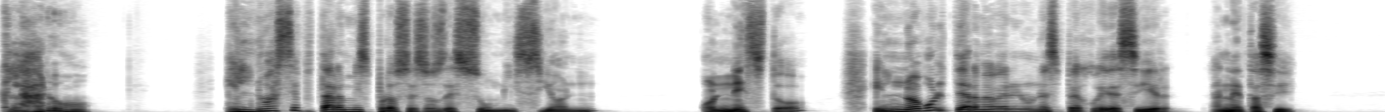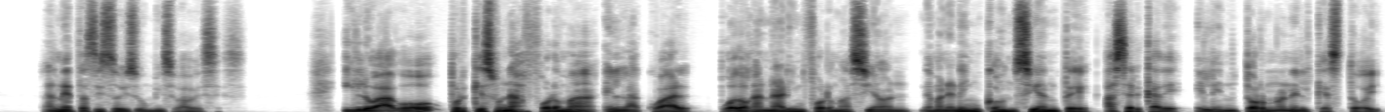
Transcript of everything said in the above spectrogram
claro, el no aceptar mis procesos de sumisión, honesto, el no voltearme a ver en un espejo y decir, la neta sí, la neta sí soy sumiso a veces. Y lo hago porque es una forma en la cual puedo ganar información de manera inconsciente acerca del el entorno en el que estoy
